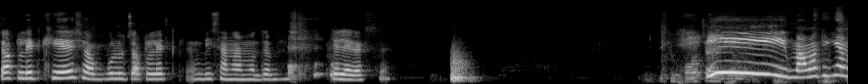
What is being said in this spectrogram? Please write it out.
চকলেট খেয়ে সবগুলো চকলেট বিছানার মধ্যে ফেলে রাখছে। মামাকে কেন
